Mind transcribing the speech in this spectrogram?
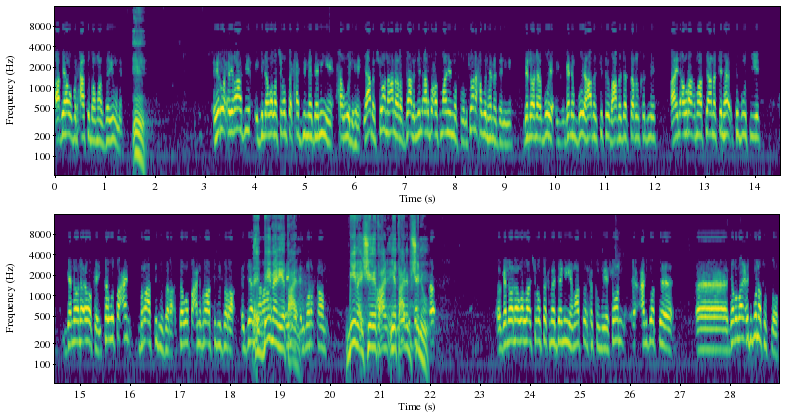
بيها وبالحاسبه ما زيونه. امم يروح يراجع يقول له والله شغلتك حجي مدنيه حولها. يابا شلون أنا رجال من 84 مفصول شلون احولها مدنية؟ قال له أبوي قال أبوي هذا الكتب هذا دفتر الخدمة هاي الأوراق مالتي أنا كلها ثبوتية. قالوا له okay. سوي طعن برأس الوزراء سوي طعن برأس الوزراء. اجى طيب بمن يطعن؟ إيه، المرقم بما شيء يطعن يطعن بشنو؟ قالوا له والله شغلتك مدنية ما تصير حكومية. شلون على قولت آه، قبل لا يعدمونا فصلوك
